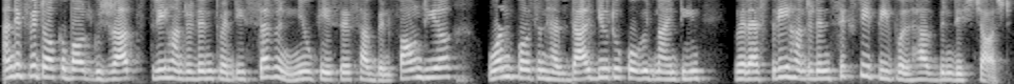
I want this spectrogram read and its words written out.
And if we talk about Gujarat, 327 new cases have been found here. One person has died due to COVID-19, whereas 360 people have been discharged.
